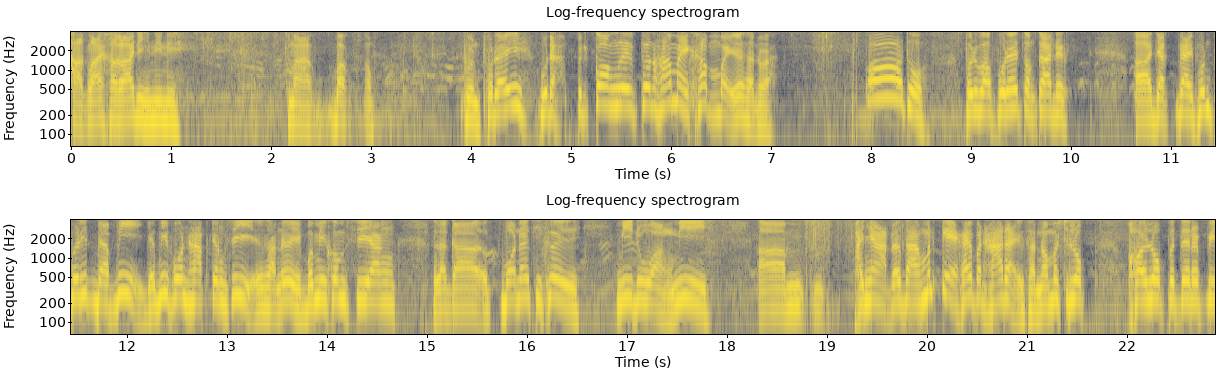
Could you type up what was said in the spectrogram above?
ขากลายขากลายนี่นี่นี่หมากบักเพื่อนผู้ใดพูดน่ะเป็นกองเลยต้นหาไม้ค้ำไว้เลยท่านว่าป้าโถเพราะว่าผู้ใดต้องการอยากอยากได้ผลผลิตแบบนี้อยากมีผลหับจังซี่ท่านเอ้ยบ่มีความเสี่ยง แล้วก็บอลนั้นที่เคยมีดวงมีพยาธิต่างๆ มันแก้ไขปัญหาได้ท่านเนาะมันสิลบคอยลบไปแต่ละปี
